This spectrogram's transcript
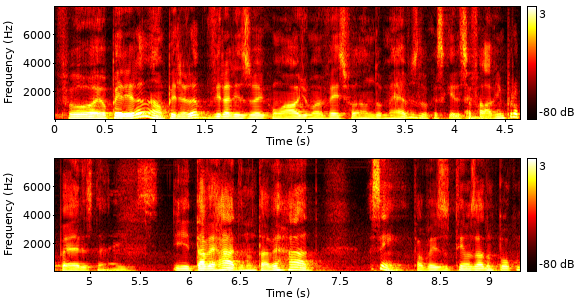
Foi. O Pereira não. O Pereira viralizou aí com um áudio uma vez falando do Mavis, Lucas, que ele só falava em propérios, né? É isso. E tava errado? Não tava errado. Assim, talvez eu tenha usado um pouco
